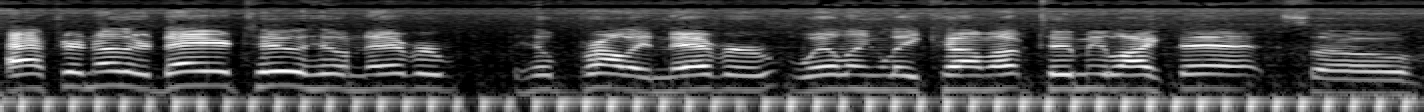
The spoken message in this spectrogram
after another day or two, he'll never he'll probably never willingly come up to me like that. So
